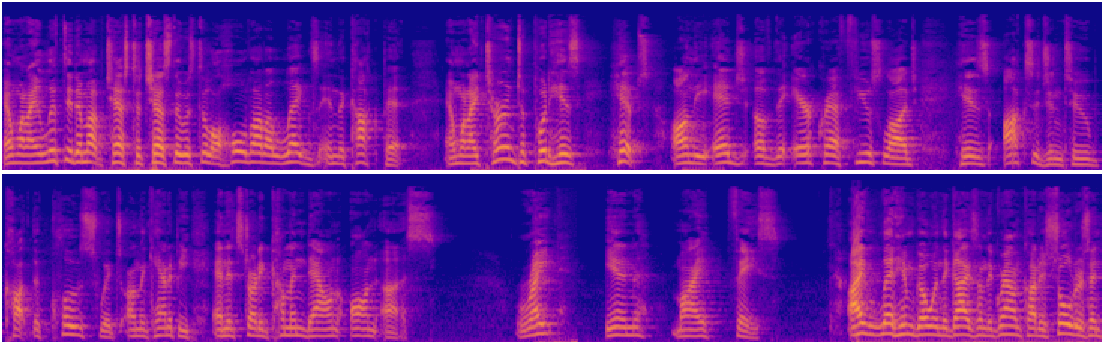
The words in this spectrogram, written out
And when I lifted him up chest to chest, there was still a whole lot of legs in the cockpit. And when I turned to put his hips on the edge of the aircraft fuselage, his oxygen tube caught the close switch on the canopy and it started coming down on us. Right in my face. I let him go, and the guys on the ground caught his shoulders, and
